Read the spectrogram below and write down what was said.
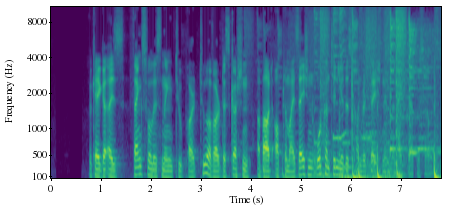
Okay, guys, thanks for listening to part two of our discussion about optimization. We'll continue this conversation in the next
